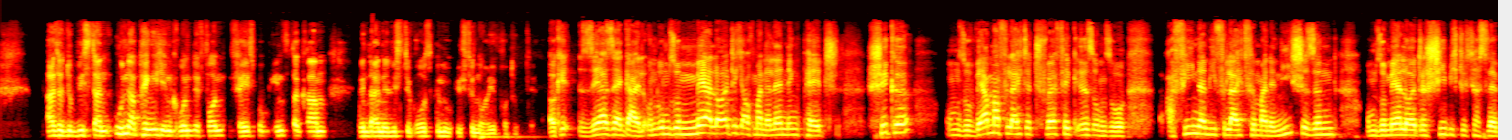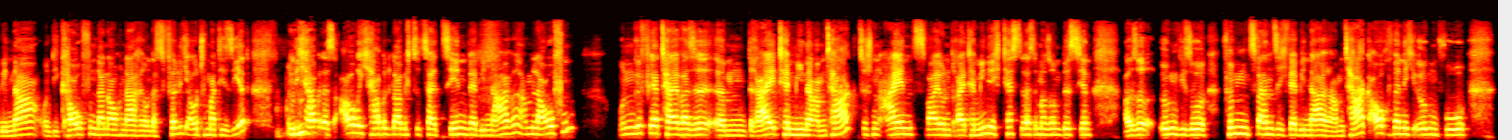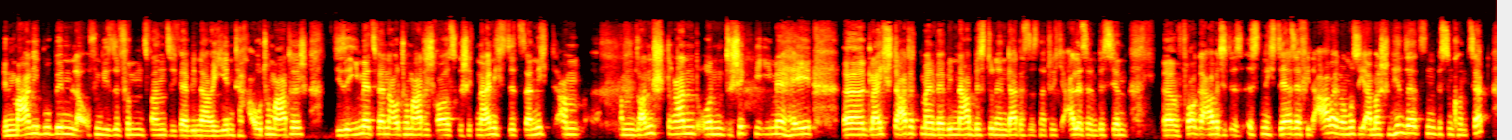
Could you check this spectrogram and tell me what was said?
also du bist dann unabhängig im Grunde von Facebook, Instagram, wenn deine Liste groß genug ist für neue Produkte. Okay, sehr, sehr geil. Und umso mehr Leute ich auf meine Landingpage schicke, umso wärmer vielleicht der Traffic ist, umso affiner die vielleicht für meine Nische sind, umso mehr Leute schiebe ich durch das Webinar und die kaufen dann auch nachher und das völlig automatisiert. Und mhm. ich habe das auch, ich habe, glaube ich, zurzeit zehn Webinare am Laufen ungefähr, teilweise ähm, drei Termine am Tag, zwischen ein, zwei und drei Termine. Ich teste das immer so ein bisschen. Also irgendwie so 25 Webinare am Tag. Auch wenn ich irgendwo in Malibu bin, laufen diese 25 Webinare jeden Tag automatisch. Diese E-Mails werden automatisch rausgeschickt. Nein, ich sitze da nicht am am Sandstrand und schickt die E-Mail, hey, äh, gleich startet mein Webinar, bist du denn da? Das ist natürlich alles ein bisschen äh, vorgearbeitet. Es ist nicht sehr, sehr viel Arbeit. Man muss sich einmal schon hinsetzen, ein bisschen Konzept.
